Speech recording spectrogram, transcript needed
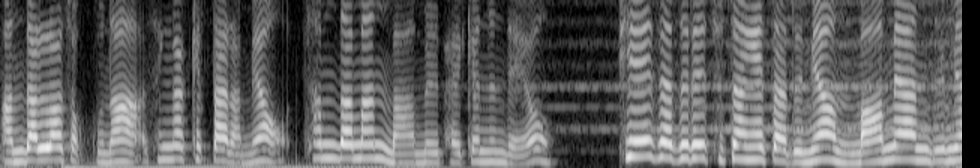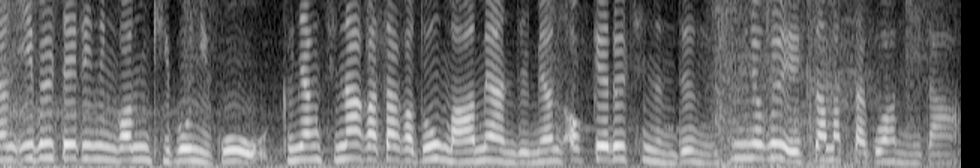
안 달라졌구나 생각했다라며 참담한 마음을 밝혔는데요. 피해자들의 주장에 따르면 마음에 안 들면 입을 때리는 건 기본이고 그냥 지나가다가도 마음에 안 들면 어깨를 치는 등 폭력을 일삼았다고 합니다.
